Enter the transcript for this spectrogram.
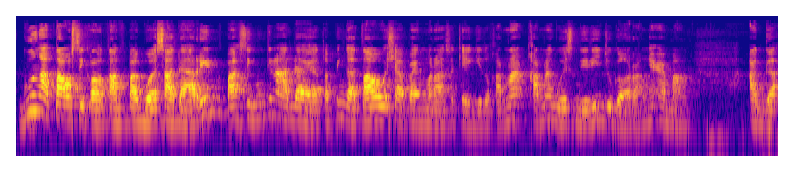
Gue nggak tahu sih kalau tanpa gue sadarin pasti mungkin ada ya tapi nggak tahu siapa yang merasa kayak gitu. Karena karena gue sendiri juga orangnya emang agak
